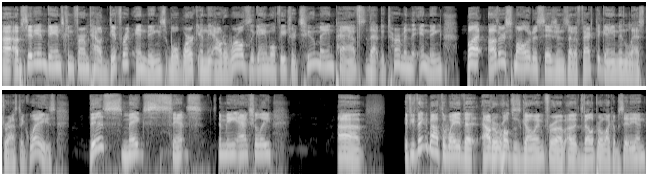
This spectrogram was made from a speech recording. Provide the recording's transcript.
Uh, Obsidian Games confirmed how different endings will work in the Outer Worlds. The game will feature two main paths that determine the ending, but other smaller decisions that affect the game in less drastic ways. This makes sense to me, actually. Uh, if you think about the way that Outer Worlds is going for a, a developer like Obsidian,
